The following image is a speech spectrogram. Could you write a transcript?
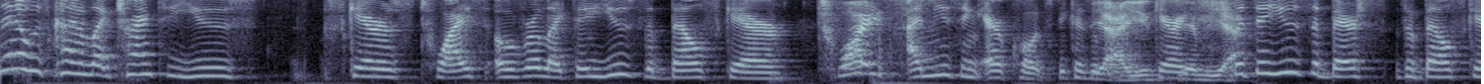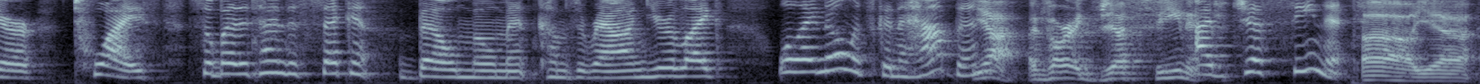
then it was kind of like trying to use scares twice over. Like they use the bell scare. Twice. I'm using air quotes because it Yeah, wasn't scary. yeah. But they use the bear, the bell scare twice. So by the time the second bell moment comes around, you're like, well, I know what's going to happen. yeah, I've already just seen it. I've just seen it, oh yeah.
